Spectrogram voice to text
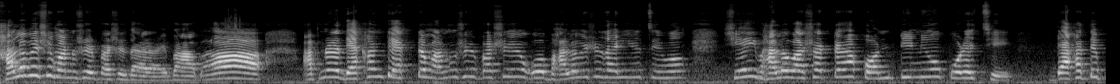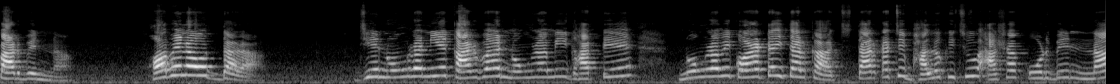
ভালোবেসে মানুষের পাশে দাঁড়ায়, বাবা। আপনারা দেখান তো একটা মানুষের পাশে ও ভালোবেসে দাঁড়িয়েছে এবং সেই ভালোবাসাটা কন্টিনিউ করেছে। দেখাতে পারবেন না। হবে না ওর দ্বারা। যে নোংরা নিয়ে কারবার, নোংরামি ঘাটে, নোংরামি করাটাই তার কাজ। তার কাছে ভালো কিছু আশা করবেন না,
